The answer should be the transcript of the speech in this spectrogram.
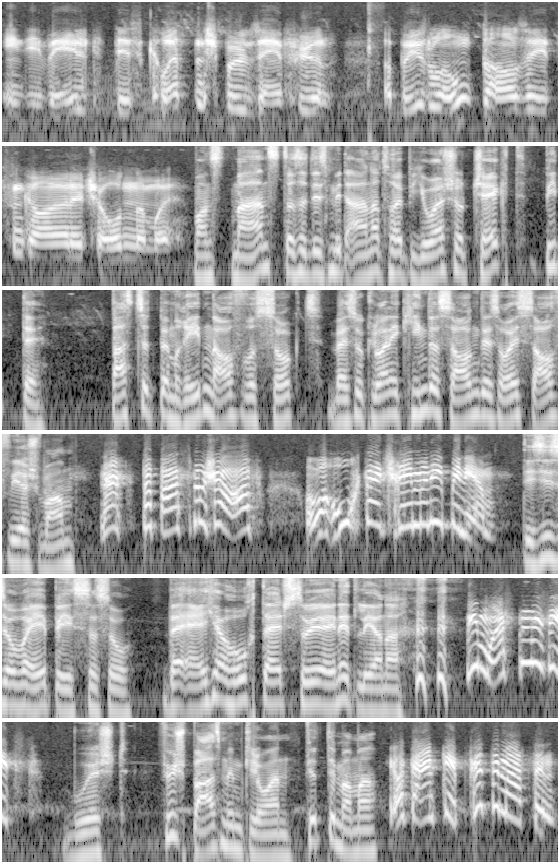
in die Welt des Kartenspiels einführen. Ein bisschen Unterhand setzen kann ja nicht schaden einmal. Wenn's du meinst, dass er das mit eineinhalb Jahren schon checkt, bitte. Passt halt beim Reden auf, was sagt, weil so kleine Kinder saugen das alles auf wie ein Schwamm. Na, da passen wir schon auf. Aber Hochdeutsch reden wir nicht mit ihm. Das ist aber eh besser so. Weil euch ein Hochdeutsch soll ich eh nicht lernen. Wie meinst du das jetzt? Wurscht. Viel Spaß mit dem Kleinen. Vierte Mama. Ja, danke. Vierte Martin.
